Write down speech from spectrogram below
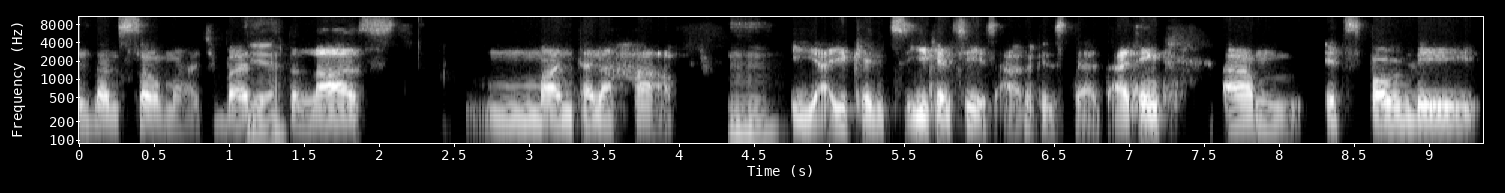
has done so much. But Yeah. the last month and a half, Mhm. yeah, you can see, you can see it's out of his depth. I think um it's probably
